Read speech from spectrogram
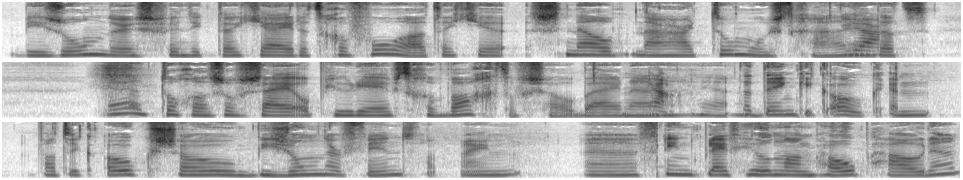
bijzonders, vind ik, dat jij het gevoel had dat je snel naar haar toe moest gaan. Ja. En dat ja, toch alsof zij op jullie heeft gewacht of zo, bijna. Ja, Ja. dat denk ik ook. En wat ik ook zo bijzonder vind, want mijn eh, vriend bleef heel lang hoop houden.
